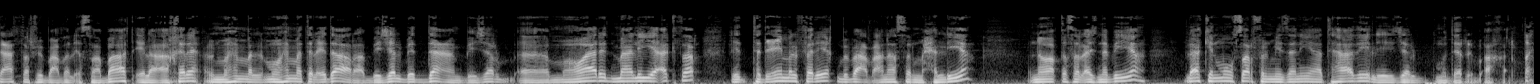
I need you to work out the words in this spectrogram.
تعثر في بعض الإصابات إلى آخره. المهمة مهمة الإدارة بجلب الدعم بجلب آه، موارد مالية أكثر لتدعيم الفريق ببعض عناصر محلية نواقص الأجنبية لكن مو صرف الميزانيات هذه لجلب مدرب آخر. طيب.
